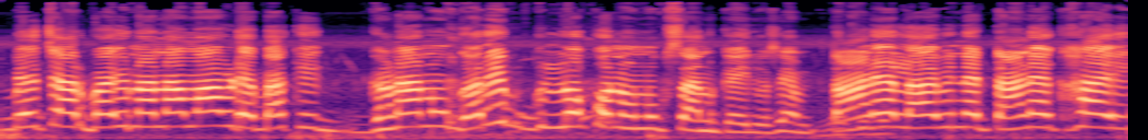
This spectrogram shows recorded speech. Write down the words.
બે ચાર ભાઈઓના નામ આવડે બાકી ઘણાનું ગરીબ લોકોનું નુકસાન કર્યું છે એમ. ટાણે લાવીને ટાણે ખાય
